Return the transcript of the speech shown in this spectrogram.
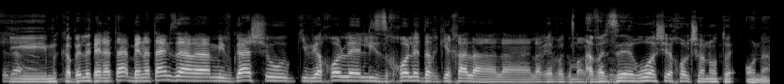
כי. היא מקבלת... בינתיים, בינתיים זה המפגש שהוא כביכול אה, לזחול ל, ל, לרבע גמר. אבל. זה אירוע שיכול לשנות עונה.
